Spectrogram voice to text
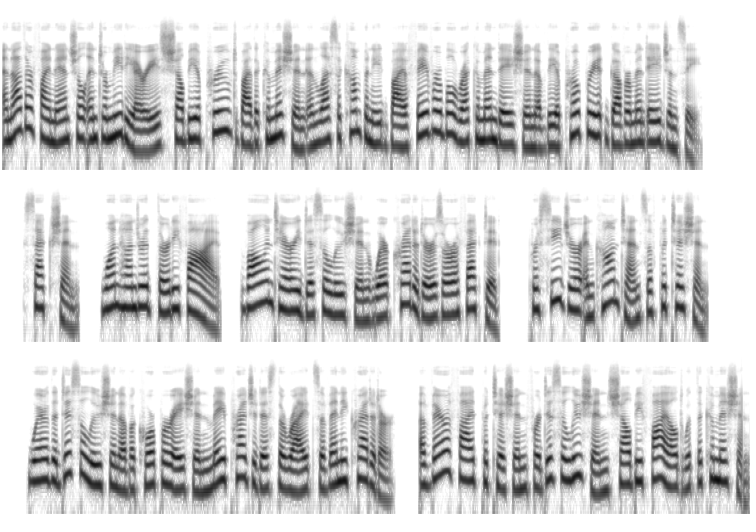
and other financial intermediaries shall be approved by the Commission unless accompanied by a favorable recommendation of the appropriate government agency. Section 135. Voluntary dissolution where creditors are affected. Procedure and contents of petition. Where the dissolution of a corporation may prejudice the rights of any creditor, a verified petition for dissolution shall be filed with the Commission.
